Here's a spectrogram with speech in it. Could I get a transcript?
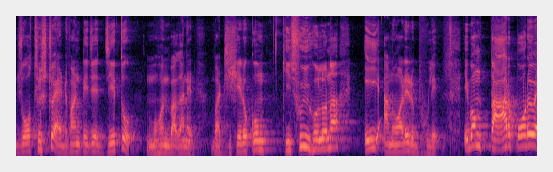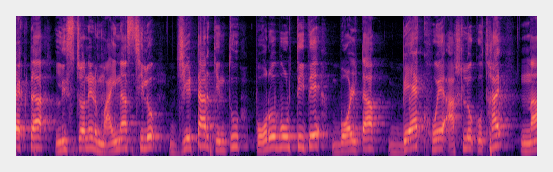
যথেষ্ট অ্যাডভান্টেজে যেত মোহনবাগানের। বাট সেরকম কিছুই হলো না। এই আনোয়ারের ভুলে। এবং তারপরেও একটা লিস্টনের মাইনাস ছিল, যেটার কিন্তু পরবর্তীতে বলটা ব্যাক হয়ে আসলো কোথায়? না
